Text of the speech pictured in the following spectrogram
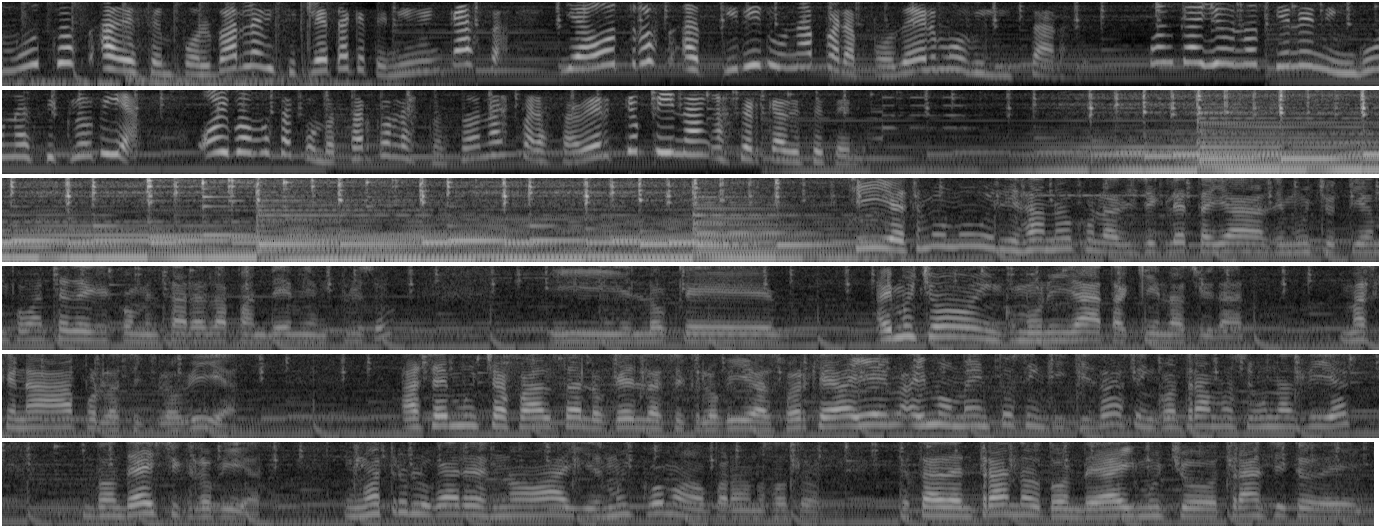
muchos a desempolvar la bicicleta que tenían en casa y a otros a adquirir una para poder movilizarse. Huancayo no tiene ninguna ciclovía. Hoy vamos a conversar con las personas para saber qué opinan acerca de este tema. Sí, estamos movilizando con la bicicleta ya hace mucho tiempo, antes de que comenzara la pandemia incluso. Y lo que hay mucha incomunidad aquí en la ciudad, más que nada por las ciclovías. Hace mucha falta lo que es las ciclovías, porque hay, hay momentos en que quizás encontramos unas vías donde hay ciclovías. En otros lugares no hay, es muy cómodo para nosotros estar entrando donde hay mucho tránsito de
